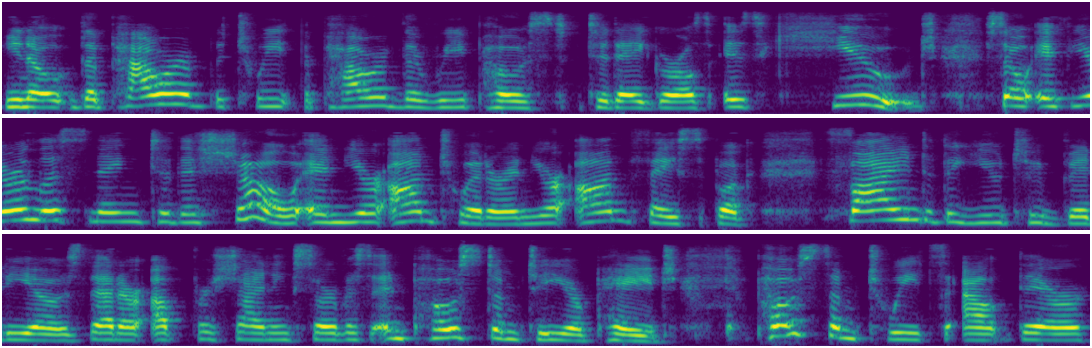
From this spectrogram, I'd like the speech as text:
You know, the power of the tweet, the power of the repost today, girls, is huge. So if you're listening to this show and you're on Twitter and you're on Facebook, find the YouTube videos that are up for Shining Service and post them to your page. Post some tweets out there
